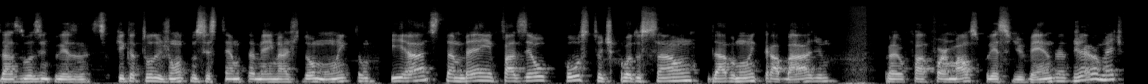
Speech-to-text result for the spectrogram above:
das duas empresas fica tudo junto no sistema também me ajudou muito e antes também fazer o custo de produção dava muito trabalho para eu formar os preços de venda. Geralmente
